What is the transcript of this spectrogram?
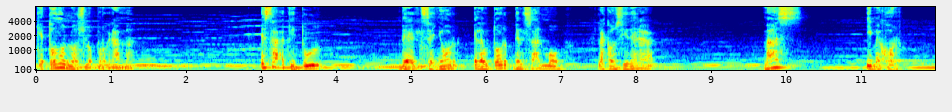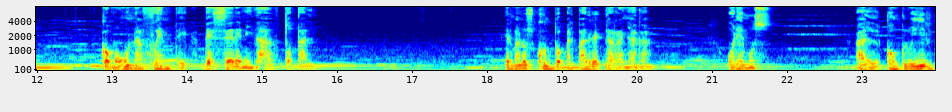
que todo nos lo programa. Esa actitud del Señor, el autor del Salmo, la considera más y mejor como una fuente de serenidad total. Hermanos, junto al Padre Larrañaga, oremos al concluir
